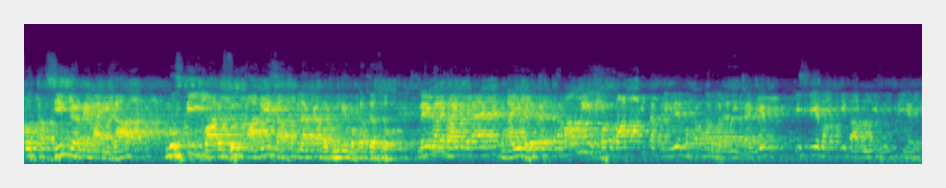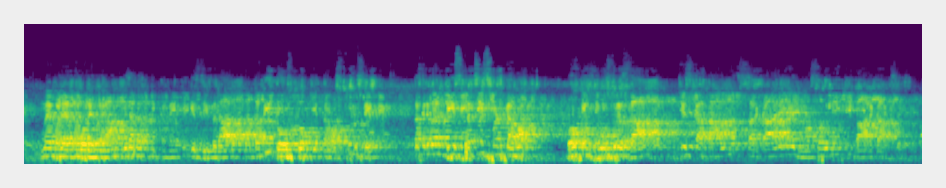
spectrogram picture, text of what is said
کو تقسیم کرنے والی ذات مفتی بارس القادری صاحب اللہ کا وجود مقدس ہو میرے بڑے بھائی نے بتایا کہ بھائی میرے تک تمام خطبات کی تقریریں مکمل ہو جانی چاہیے اس لیے وقت کی پابندی ضروری ہے میں بڑے ادب اور احترام کے ساتھ اپنی کمیٹی کے ذمہ دار ادبی دوستوں کی توسل سے تقریباً بیس پچیس منٹ کا وقت بہت ہی خوبصورت ذات جس کا تعلق سرکار مسولی کی بارگاہ سے۔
